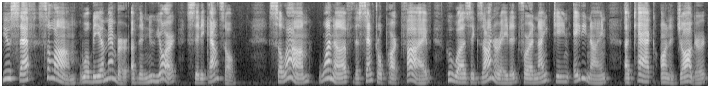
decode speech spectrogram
Yusef Salaam will be a member of the New York City Council. Salaam, one of the Central Park Five, who was exonerated for a 1989 attack on a jogger,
